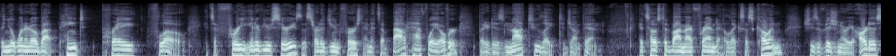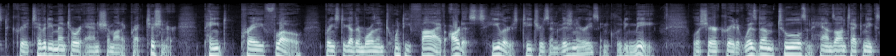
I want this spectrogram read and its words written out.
Then you'll want to know about Paint, Pray, Flow. It's a free interview series that started June 1st and it's about halfway over, but it is not too late to jump in. It's hosted by my friend Alexis Cohen. She's a visionary artist, creativity mentor, and shamanic practitioner. Paint, Pray, Flow brings together more than 25 artists, healers, teachers, and visionaries, including me. We'll share creative wisdom, tools, and hands on techniques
